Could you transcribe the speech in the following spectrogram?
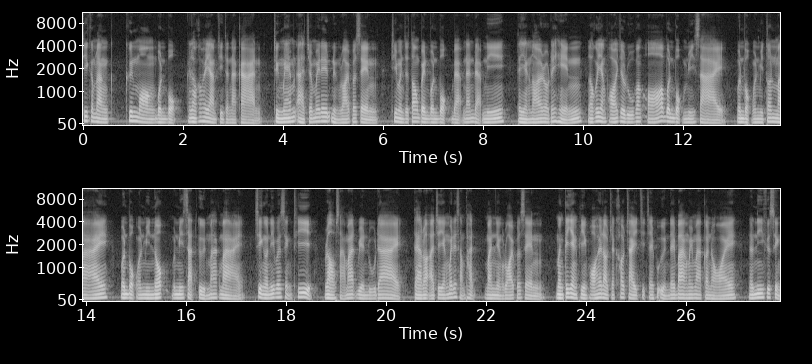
ที่กำลังขึ้นมองบนบกให้เราก็พยายามจินตนาการ ถึงแม้มันอาจจะไม่ได้ 100%ที่มันจะต้องเป็นบนบกแบบนั้นแบบนี้ แต่อย่างน้อยเราได้เห็น เราก็ยังพอจะรู้บ้างอ๋อบนบกมันมีทราย บนบกมันมีต้นไม้บบนบกมันมีนก มันมีสัตว์อื่นมากมาย สิ่งเหล่านี้เป็นสิ่งที่เราสามารถเรียนรู้ได้ แต่เราอาจจะยังไม่ได้สัมผัสมันอย่างร้อยเปอร์เซ็นต์มันก็ยังเพียงพอให้เราจะเข้าใจจิตใจผู้อื่นได้บ้างไม่มากก็น้อย แล้วนี่คือสิ่ง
